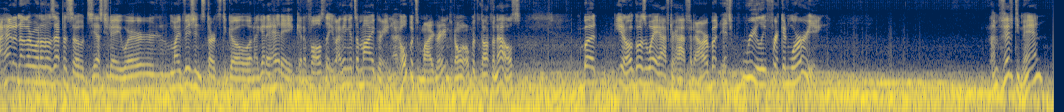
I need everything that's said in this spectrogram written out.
I had another one of those episodes yesterday where my vision starts to go and I get a headache and I fall asleep. I think it's a migraine. I hope it's a migraine. I don't hope it's nothing else. But, you know, it goes away after half an hour, but it's really freaking worrying. I'm 50, man.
